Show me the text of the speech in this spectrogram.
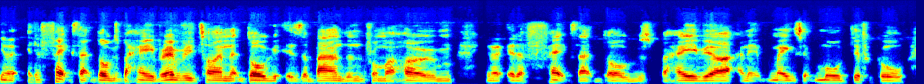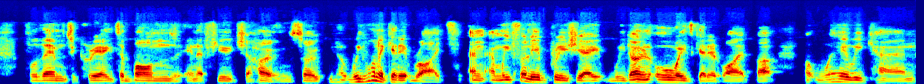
you know it affects that dog's behavior. Every time that dog is abandoned from a home you know it affects that dog's behavior and it makes it more difficult for them to create a bond in a future home. So you know we want to get it right and and we fully appreciate we don't always get it right but but where we can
